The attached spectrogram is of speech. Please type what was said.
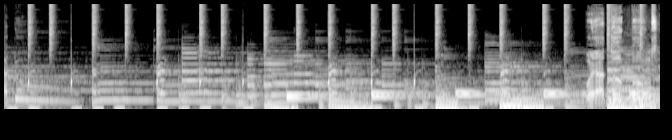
Mado. Boy, I took boats.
